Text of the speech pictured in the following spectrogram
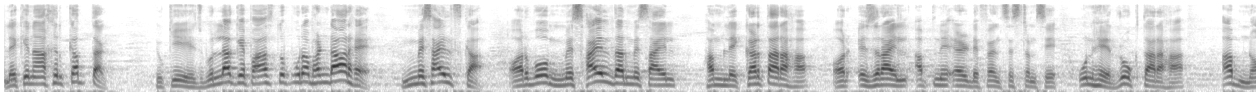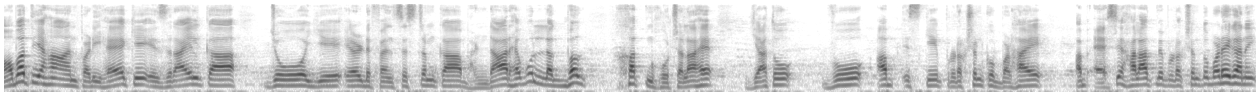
लेकिन आखिर कब तक? क्योंकि हिजबुल्ला के पास तो पूरा भंडार है, मिसाइल्स का, और वो मिसाइल दर मिसाइल हमले करता रहा। और इसराइल अपने एयर डिफेंस सिस्टम से उन्हें रोकता रहा। अब नौबत यहाँ आन पड़ी है कि इसराइल का जो ये एयर डिफेंस सिस्टम का भंडार है, वो लगभग ख़त्म हो चला है। या तो वो अब इसके प्रोडक्शन को बढ़ाए, अब ऐसे हालात में प्रोडक्शन तो बढ़ेगा नहीं।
